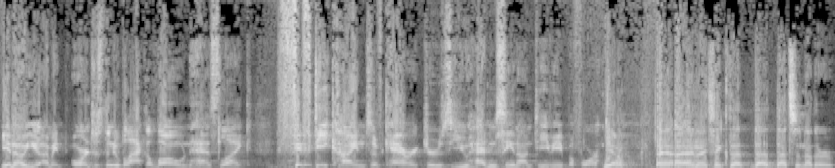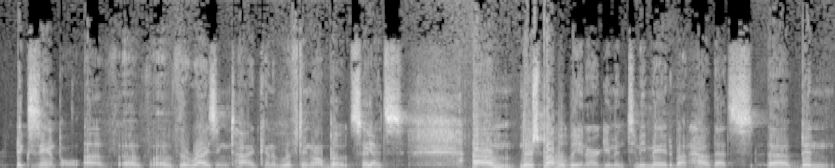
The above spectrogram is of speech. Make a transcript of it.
You know, you, I mean, Orange is the New Black alone has like 50 kinds of characters you hadn't seen on TV before. Yeah, and and I think that, that that's another example of, of, of the rising tide kind of lifting all boats. And Yeah. it's um, there's probably an argument to be made about how that's uh, been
